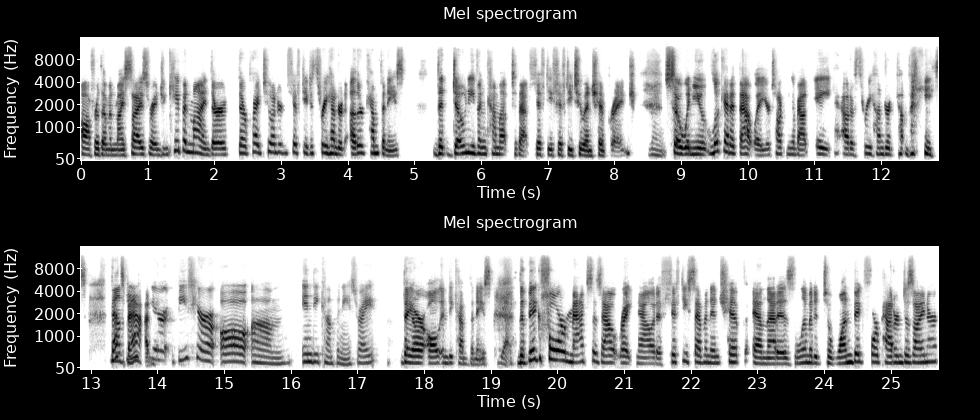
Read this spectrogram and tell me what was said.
offer them in my size range. And keep in mind, there there are probably two hundred and fifty to three hundred other companies that don't even come up to that 50 52 inch hip range right. so when you look at it that way you're talking about eight out of 300 companies that's now, bad here, these here are all um indie companies right they are all indie companies. Yes. The big four maxes out right now at a 57 inch hip, and that is limited to one big four pattern designer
